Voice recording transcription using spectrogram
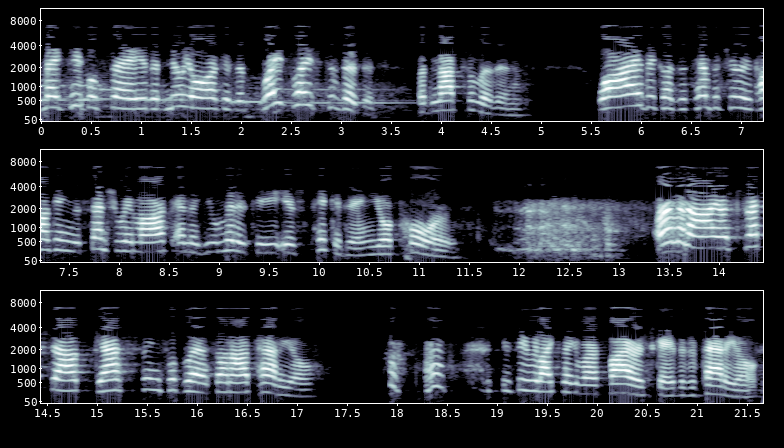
That make people say that New York is a great place to visit, but not to live in. Why? Because the temperature is hugging the century mark and the humidity is picketing your pores. Erm and I are stretched out, gasping for breath on our patio. you see, we like to think of our fire escape as a patio.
